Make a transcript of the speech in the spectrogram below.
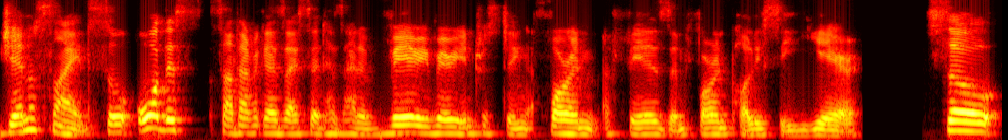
genocide. So all this, South Africa, as I said, has had a very, very interesting foreign affairs and foreign policy year. So,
